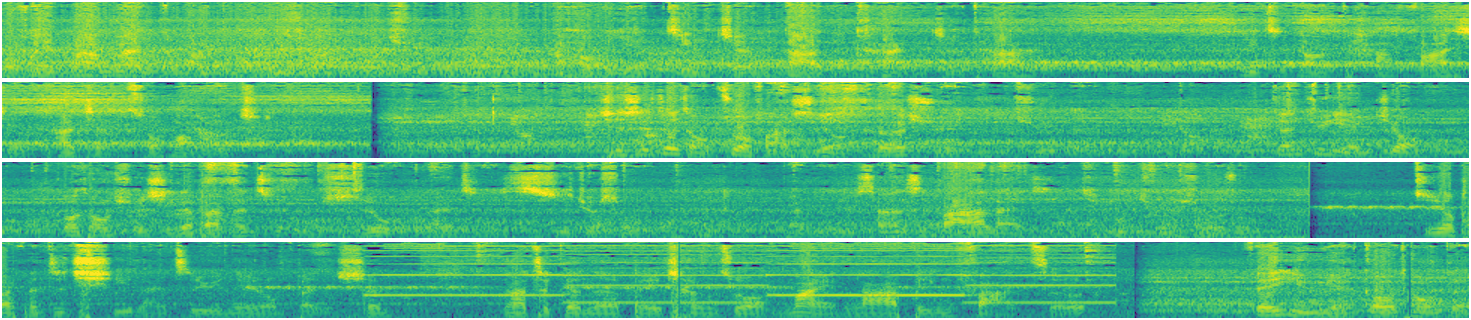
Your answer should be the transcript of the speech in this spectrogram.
我会慢慢的把头转过去，然后眼睛睁大的看着他，一直到他发现他讲错话为止。其实这种做法是有科学依据的。根据研究，沟通讯息的百分之五十五来自视觉输入，百分之三十八来自听觉输入，只有百分之七来自于内容本身。那这个呢，被称作麦拉宾法则。非语言沟通的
